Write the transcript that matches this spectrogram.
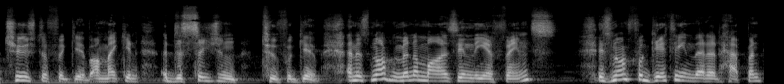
choose to forgive. I'm making a decision to forgive. And it's not minimizing the offense. It's not forgetting that it happened.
